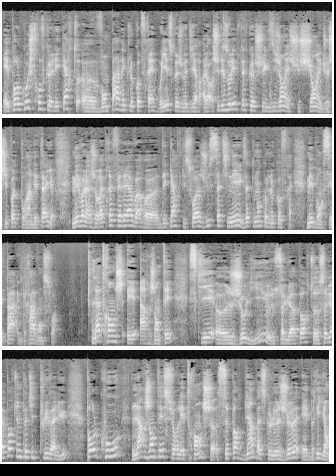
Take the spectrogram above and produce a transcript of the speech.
Et pour le coup je trouve que les cartes euh, vont pas avec le coffret. Vous voyez ce que je veux dire? Alors je suis désolé peut-être que je suis exigeant et je suis chiant et que je chipote pour un détail. Mais voilà j'aurais préféré avoir euh, des cartes qui soient juste satinées exactement comme le coffret. Mais bon c'est pas grave en soi la tranche est argentée, ce qui est euh, joli, euh, ça lui apporte, ça lui apporte une petite plus-value. Pour le coup, l'argenté sur les tranches se porte bien parce que le jeu est brillant.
